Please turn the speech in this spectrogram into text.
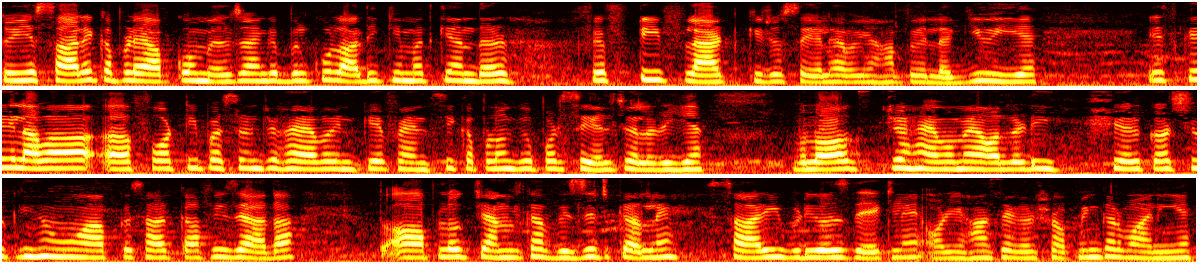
तो ये सारे कपड़े आपको मिल जाएँगे। बिल्कुल आधी कीमत के अंदर फिफ्टी फ्लैट की जो सेल है, वो यहाँ पे लगी हुई है। इसके अलावा फोर्टी परसेंट जो है, वो इनके फैंसी कपड़ों के ऊपर सेल चल रही है। व्लॉग्स जो हैं, वो मैं ऑलरेडी शेयर कर चुकी हूँ आपके साथ काफ़ी ज़्यादा। तो आप लोग चैनल का विज़िट कर लें, सारी वीडियोस देख लें, और यहाँ से अगर शॉपिंग करवानी है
